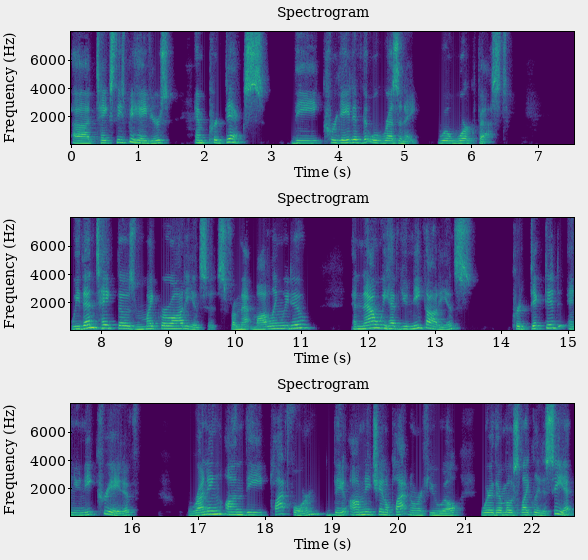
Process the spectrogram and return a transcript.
uh, takes these behaviors and predicts the creative that will resonate, will work best. We then take those micro audiences from that modeling we do, and now we have unique audience, predicted and unique creative running on the platform, the omni channel platform, if you will, where they're most likely to see it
